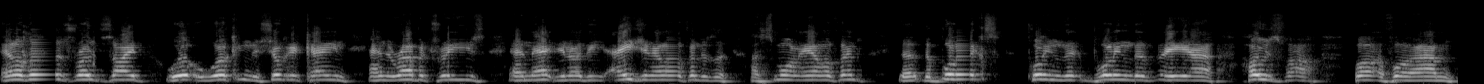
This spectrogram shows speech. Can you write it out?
elephants roadside working the sugar cane and the rubber trees and that. You know, the Asian elephant is a, a small elephant. The the bullocks pulling the pulling the, the uh, hose for for for um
